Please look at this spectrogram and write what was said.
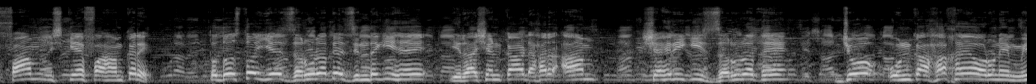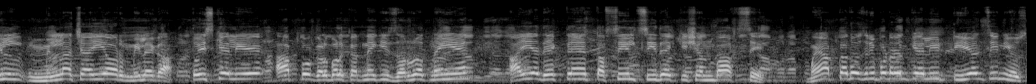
फार्म इसके फाहम करे। तो दोस्तों, ये ज़रूरत ज़िंदगी है, ये राशन कार्ड हर आम शहरी की ज़रूरत है, जो उनका हक है और उन्हें मिल, मिलना चाहिए और मिलेगा। तो इसके लिए आपको गड़बड़ करने की ज़रूरत नहीं है। आइए देखते हैं तफसील सीधे किशनबाग से। मैं आपका दोस्त रिपोर्टर के लिए टीएनसी न्यूज़।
